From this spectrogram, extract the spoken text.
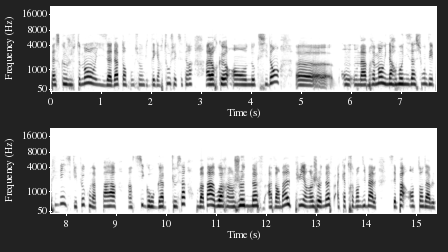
parce que justement, ils adaptent en fonction des cartouches, etc. Alors qu'en Occident, euh, on, on a vraiment une harmonisation des prix, ce qui fait qu'on n'a pas un si gros gap que ça. On va pas avoir un jeu neuf à 20 balles, puis un jeu neuf à 90 balles. C'est pas entendable.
